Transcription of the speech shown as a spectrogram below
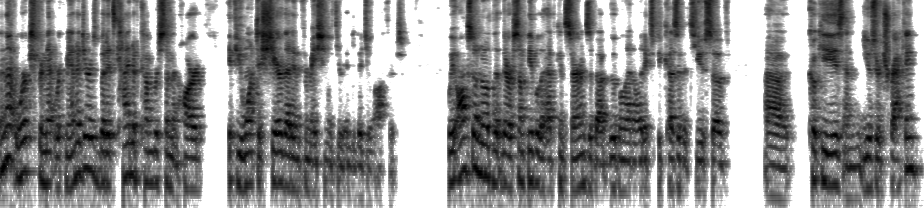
And that works for network managers, but it's kind of cumbersome and hard if you want to share that information with your individual authors. We also know that there are some people that have concerns about Google Analytics because of its use of uh, cookies and user tracking.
